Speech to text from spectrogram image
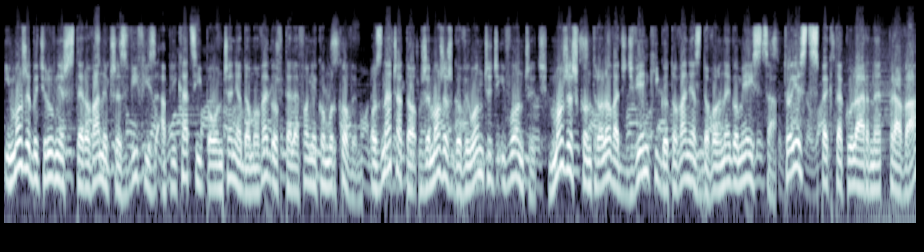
i może być również sterowany przez Wi-Fi z aplikacji połączenia domowego w telefonie komórkowym. Oznacza to, że możesz go wyłączyć i włączyć. Możesz kontrolować dźwięki gotowania z dowolnego miejsca. To jest spektakularne, prawa?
